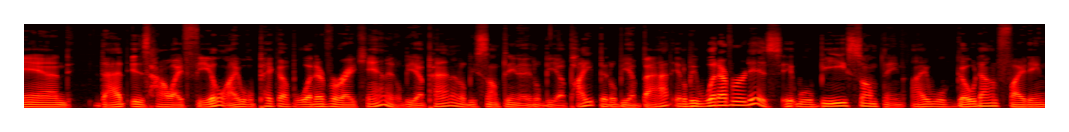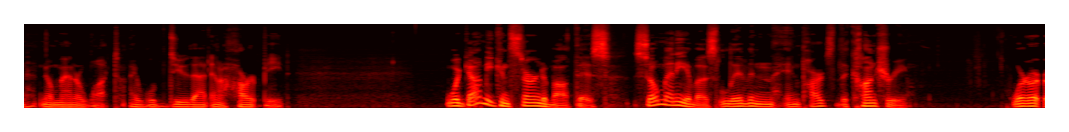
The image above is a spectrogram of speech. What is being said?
And that is how I feel. I will pick up whatever I can. It'll be a pen, it'll be something, it'll be a pipe, it'll be a bat, it'll be whatever it is. It will be something. I will go down fighting no matter what. I will do that in a heartbeat. What got me concerned about this, so many of us live in, in parts of the country where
